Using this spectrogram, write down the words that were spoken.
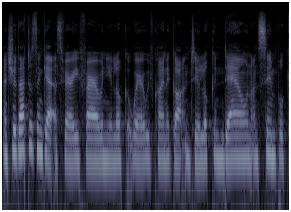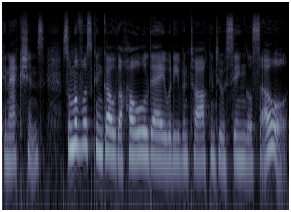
And sure, that doesn't get us very far when you look at where we've kind of gotten to, looking down on simple connections. Some of us can go the whole day with even talking to a single soul.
